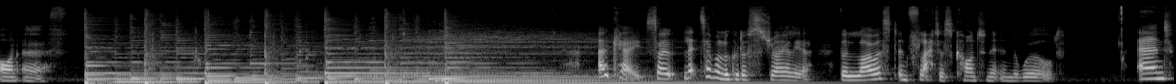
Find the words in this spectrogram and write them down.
on Earth. Okay, so let's have a look at Australia, the lowest and flattest continent in the world. And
